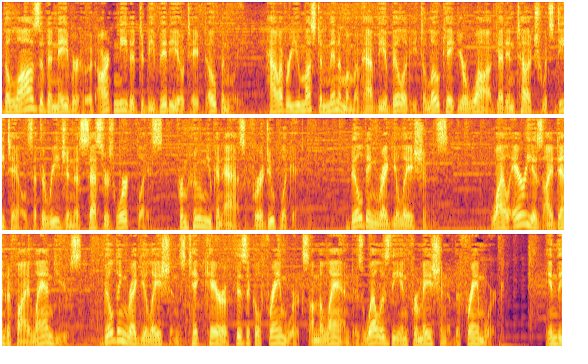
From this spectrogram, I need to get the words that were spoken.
The laws of a neighborhood aren't needed to be videotaped openly, however you must a minimum of have the ability to locate your WA get in touch with details at the region assessor's workplace, from whom you can ask for a duplicate. Building regulations. While areas identify land use, Building regulations take care of physical frameworks on the land as well as the information of the framework. In the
